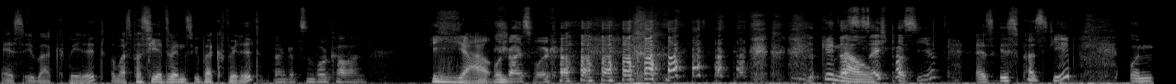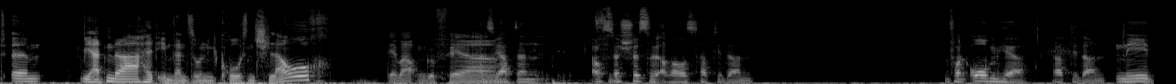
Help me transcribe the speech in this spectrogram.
Es überquillt. Und was passiert, wenn es überquillt? Dann gibt es einen Vulkan. Ja, und Scheiß Vulkan. genau. Das ist echt passiert? Es ist passiert. Und ähm, wir hatten da halt eben dann so einen großen Schlauch. Der war ungefähr. Also ihr habt dann aus der Schüssel raus, habt ihr dann von oben her habt ihr dann nee,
